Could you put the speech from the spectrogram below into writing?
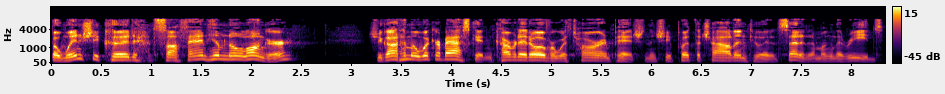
But when she could sofan him no longer, she got him a wicker basket and covered it over with tar and pitch, and then she put the child into it and set it among the reeds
